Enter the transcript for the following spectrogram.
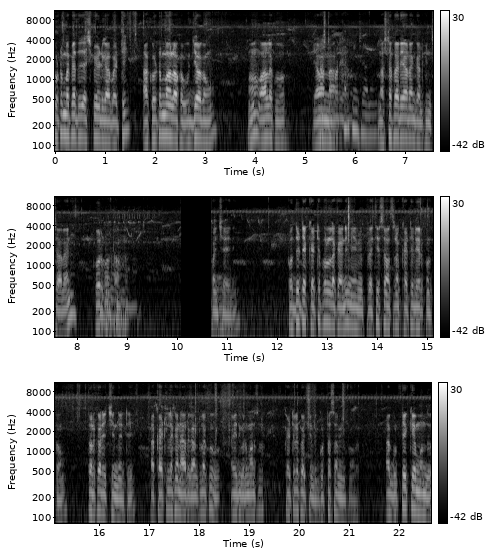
కుటుంబ పెద్ద చచ్చిపోయాడు కాబట్టి ఆ కుటుంబంలో ఒక ఉద్యోగం వాళ్ళకు ఏమన్నా నష్టపరిహారం కల్పించాలని కోరుకుంటాము పంచాయతీ. పొద్దుటే కట్టె పుల్లలు కానీ మేము ప్రతి సంవత్సరం కట్టెలు ఏరుకుంటాం. తొలకరి ఇచ్చిందంటే ఆ కట్టెల కానీ ఆరు గంటలకు ఐదుగురు మనుషులు కట్టెలకు వచ్చిండు గుట్ట సమీపంలో. ఆ గుట్ట ఎక్కే ముందు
